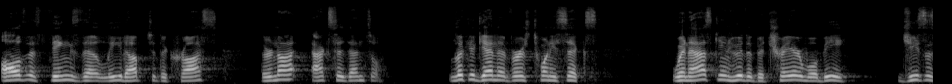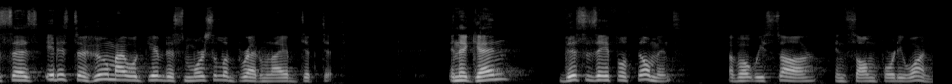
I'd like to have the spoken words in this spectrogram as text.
All the things that lead up to the cross, they're not accidental. Look again at verse 26. When asking who the betrayer will be, Jesus says, It is to whom I will give this morsel of bread when I have dipped it. And again, this is a fulfillment of what we saw in Psalm 41.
